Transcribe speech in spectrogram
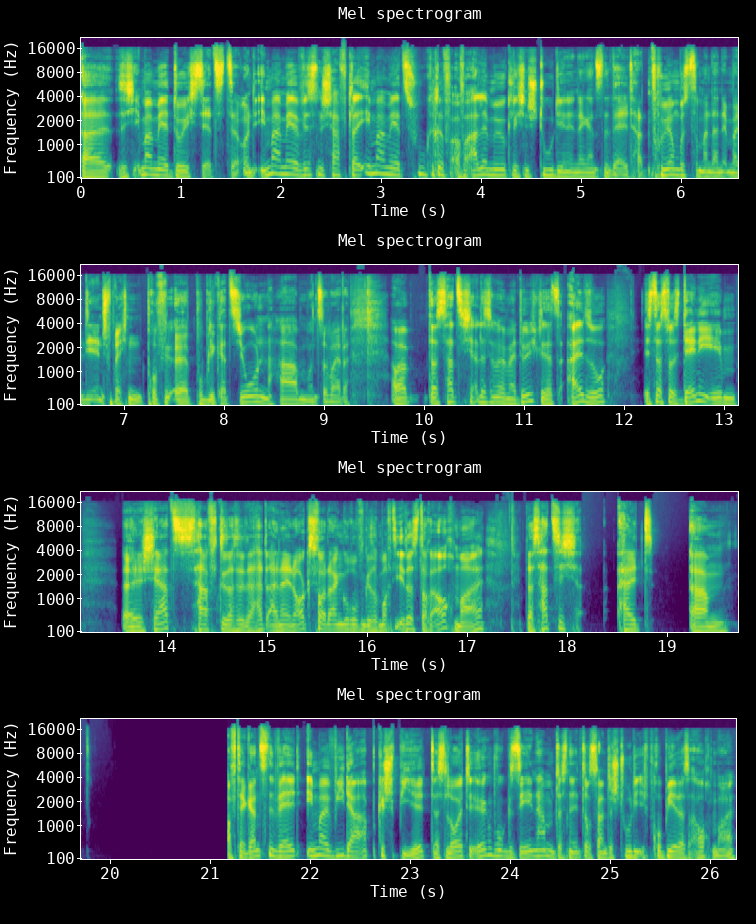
äh, sich immer mehr durchsetzte und immer mehr Wissenschaftler immer mehr Zugriff auf alle möglichen Studien in der ganzen Welt hatten. Früher musste man dann immer die entsprechenden Profi äh, Publikationen haben und so weiter. Aber das hat sich alles immer mehr durchgesetzt. Also ist das, was Danny eben äh, scherzhaft gesagt hat, da hat einer in Oxford angerufen und gesagt, macht ihr das doch auch mal. Das hat sich halt ähm, auf der ganzen Welt immer wieder abgespielt, dass Leute irgendwo gesehen haben, das ist eine interessante Studie, ich probiere das auch mal.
